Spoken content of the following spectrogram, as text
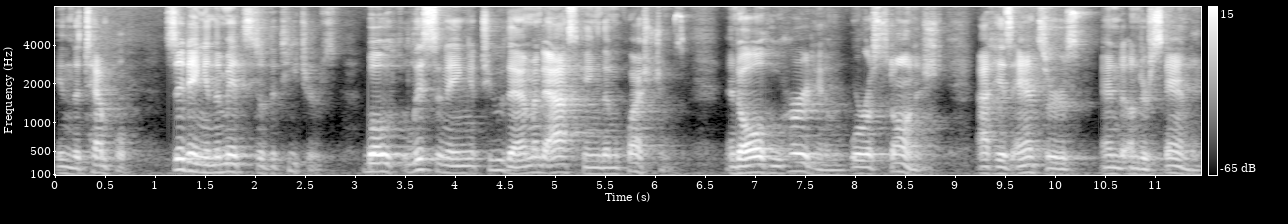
in the temple, sitting in the midst of the teachers, both listening to them and asking them questions. And all who heard him were astonished at his answers and understanding.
